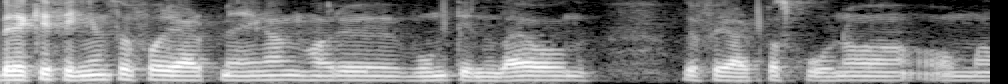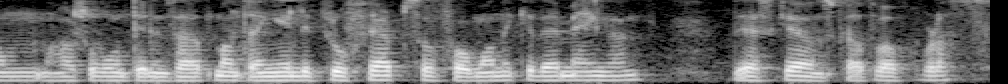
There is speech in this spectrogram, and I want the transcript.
brekker fingeren, så får du hjelp med en gang. Har du vondt inni deg og du får hjelp av skolen, og, og man har så vondt inni seg at man trenger litt proffhjelp, så får man ikke det med en gang. Det skal jeg ønske at var på plass.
